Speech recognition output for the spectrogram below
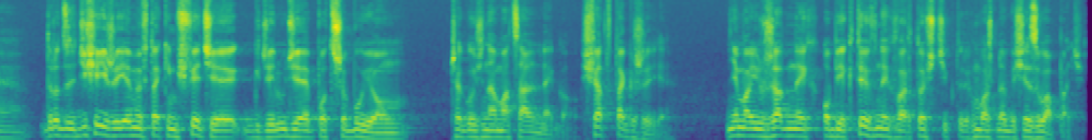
E, drodzy, dzisiaj żyjemy w takim świecie, gdzie ludzie potrzebują czegoś namacalnego. Świat tak żyje. Nie ma już żadnych obiektywnych wartości, których można by się złapać.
